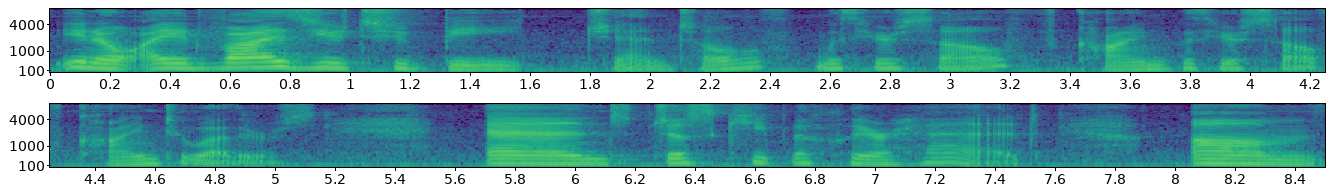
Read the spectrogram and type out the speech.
You know, I advise you to be gentle with yourself, kind with yourself, kind to others, and just keep a clear head. Um,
